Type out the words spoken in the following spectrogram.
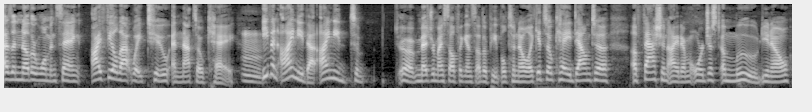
as another woman saying, I feel that way too, and that's okay. Even I need that. I need to uh, measure myself against other people to know, like, it's okay, down to a fashion item or just a mood, you know?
